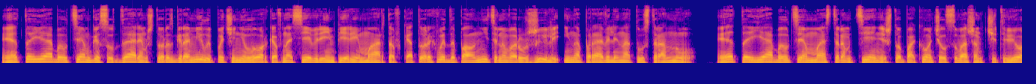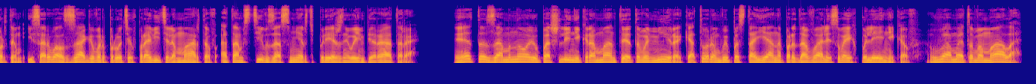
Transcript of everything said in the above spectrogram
Это я был тем государем, что разгромил и починил орков на севере империи Мартов, которых вы дополнительно вооружили и направили на ту страну. Это я был тем мастером тени, что покончил с вашим четвертым и сорвал заговор против правителя Мартов, отомстив за смерть прежнего императора. Это за мною пошли некроманты этого мира, которым вы постоянно продавали своих пленников. Вам этого мало?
